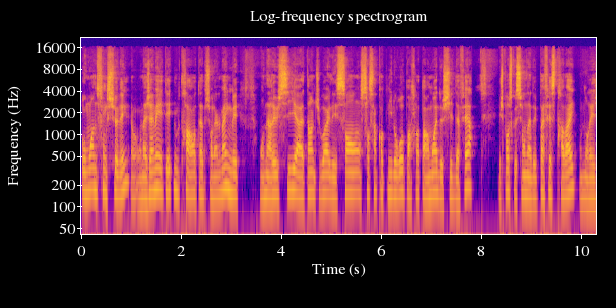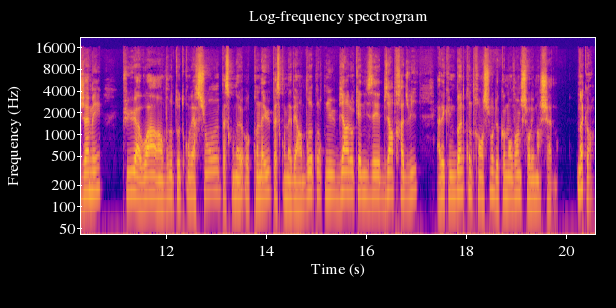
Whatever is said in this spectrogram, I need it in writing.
au moins de fonctionner. On n'a jamais été ultra rentable sur l'Allemagne, mais on a réussi à atteindre, tu vois, les 100, 150 000 euros parfois par mois de chiffre d'affaires. Et je pense que si on n'avait pas fait ce travail, on n'aurait jamais pu avoir un bon taux de conversion parce qu'on a, qu'on a eu parce qu'on avait un bon contenu bien localisé, bien traduit, avec une bonne compréhension de comment vendre sur le marché allemand. D'accord.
